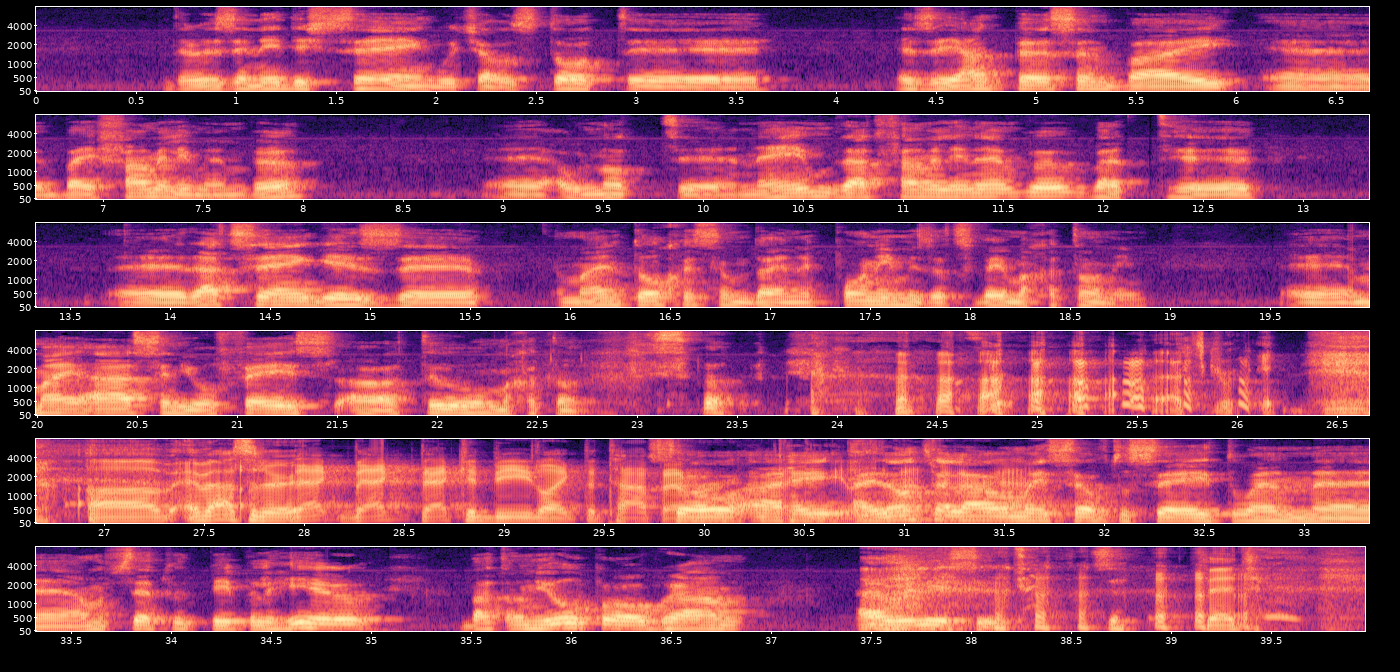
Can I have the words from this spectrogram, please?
there is an Yiddish saying which I was taught as a young person by by a family member. Uh, I will not uh, name that family member, but uh, that saying is mein Toches und deine Ponym is a zwei Machatonim. Uh, my ass and your face are two Machatonim. So, That's great, um, Ambassador. That that that could be like the top. So ever. I like I don't allow myself to say it when uh, I'm upset with people here, but on your program, I release it. so.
